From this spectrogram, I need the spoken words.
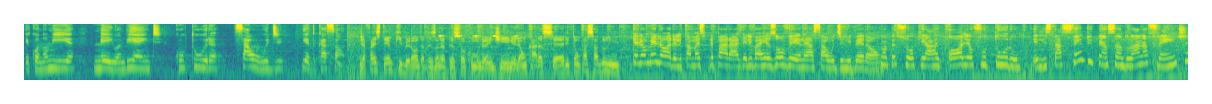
economia, meio ambiente, cultura, saúde e educação. Já faz tempo que Ribeirão está precisando de uma pessoa como Gandini. Ele é um cara sério e tem um passado limpo. Ele é o melhor, ele está mais preparado, ele vai resolver né, a saúde de Ribeirão. Uma pessoa que olha o futuro, ele está sempre pensando lá na frente.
